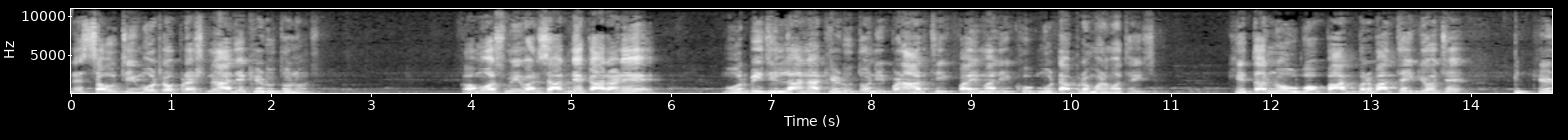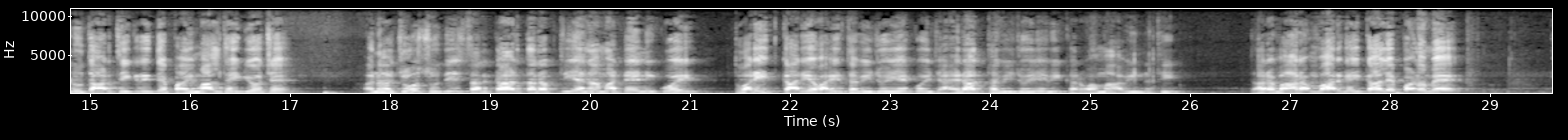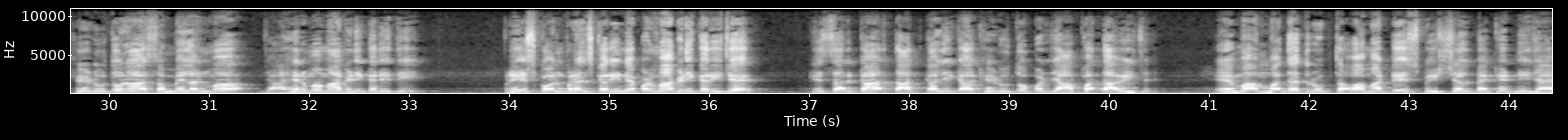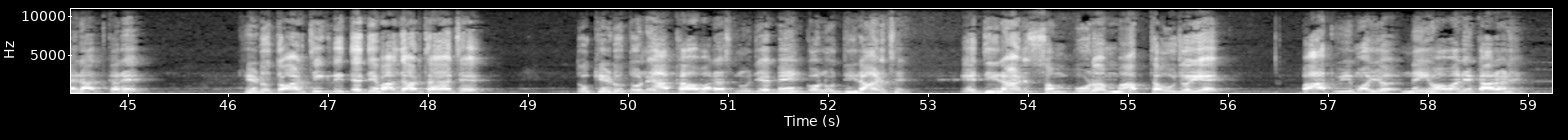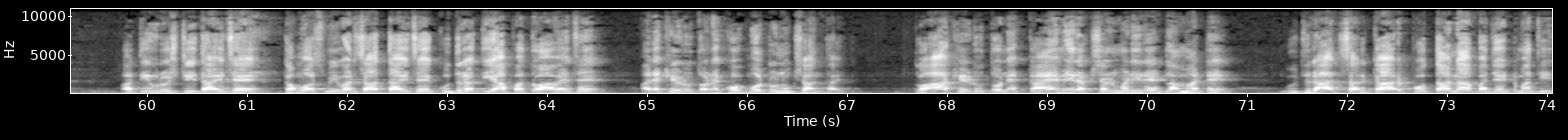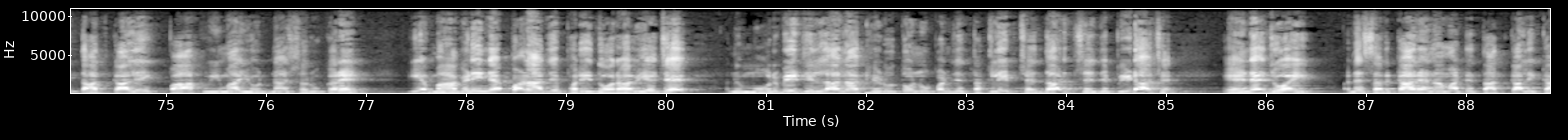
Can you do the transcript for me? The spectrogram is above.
અને સૌથી મોટો પ્રશ્ન આજે ખેડૂતોનો છે. કમોસમી વરસાદને કારણે મોરબી જિલ્લાના ખેડૂતોની પણ આર્થિક પાયમાલી ખૂબ મોટા પ્રમાણમાં થઈ છે. ખેતરનો ઊભો પાક બરબાદ થઈ ગયો છે. ખેડૂત આર્થિક રીતે પાયમાલ થઈ ગયો છે. અને હજુ સુધી સરકાર તરફથી એના માટેની કોઈ ત્વરિત કાર્યવાહી થવી જોઈએ, કોઈ જાહેરાત થવી જોઈએ એવી કરવામાં આવી નથી. ત્યારે વારંવાર ગઈકાલે પણ અમે ખેડૂતોના સંમેલનમાં જાહેરમાં માગણી કરી હતી. પ્રેસ કોન્ફરન્સ કરીને પણ માગણી કરી છે કે સરકાર તાત્કાલિક આ ખેડૂતો પર જે આફત આવી છે, એમાં મદદરૂપ થવા માટે સ્પેશિયલ પેકેજની જાહેરાત કરે. ખેડૂતો આર્થિક રીતે દેવાદાર થયા છે. તો ખેડૂતોને આખા વર્ષનું જે બેંકોનું ધિરાણ છે, એ ધિરાણ સંપૂર્ણ માફ થવું જોઈએ. પાક વીમો નહીં હોવાને કારણે અતિવૃષ્ટિ થાય છે, કમોસમી વરસાદ થાય છે, કુદરતી આફતો આવે છે અને ખેડૂતોને ખૂબ મોટું નુકસાન થાય છે. તો આ ખેડૂતોને કાયમી રક્ષણ મળી રહે એટલા માટે ગુજરાત સરકાર પોતાના બજેટમાંથી તાત્કાલિક પાક વીમા યોજના શરૂ કરે એ માગણીને પણ આજે ફરી દોહરાવીએ છે. અને મોરબી જિલ્લાના ખેડૂતોનું પણ જે તકલીફ છે, દર્દ છે, જે પીડા છે, એને જોઈ અને સરકાર એના માટે તાત્કાલિક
